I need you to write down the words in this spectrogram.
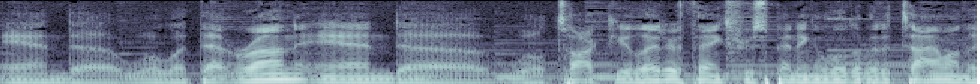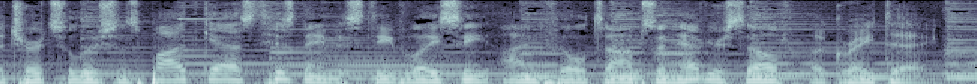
And uh, we'll let that run, and uh, we'll talk to you later. Thanks for spending a little bit of time on the Church Solutions podcast. His name is Steve Lacey. I'm Phil Thompson. Have yourself a great day.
